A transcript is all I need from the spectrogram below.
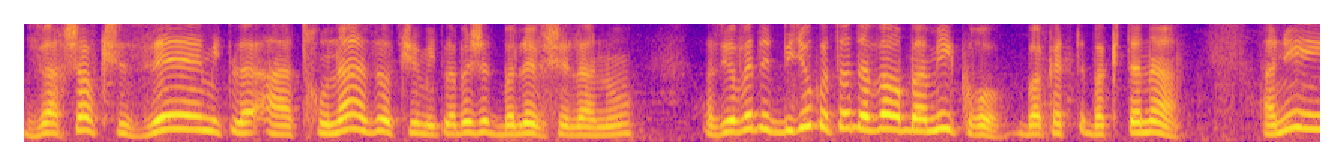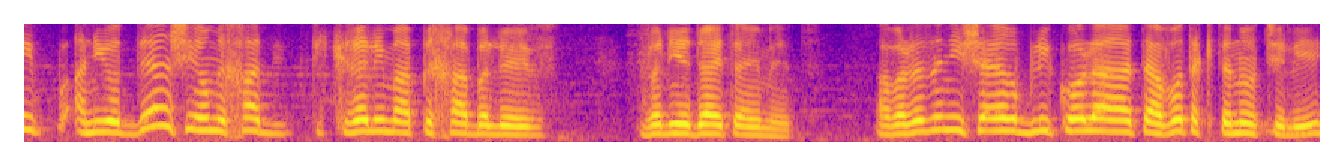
ועכשיו כשזה, מתל... התכונה הזאת כשמתלבשת בלב שלנו, אז היא עובדת בדיוק אותו דבר במיקרו, בקט... בקטנה. אני, אני יודע שיום אחד תקרה לי מהפכה בלב ואני אדע את האמת. אבל אז אני אשאר בלי כל התאוות הקטנות שלי,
